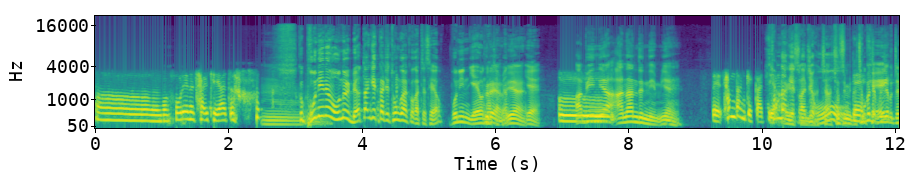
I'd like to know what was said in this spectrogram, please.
어, 올해는 잘 돼야죠. 음. 그 본인은 오늘 몇 단계까지 통과할 것 같으세요? 본인 예언하자면. 그래요, 예. 예. 음, 아비냐 아난드님, 예. 네, 3단계까지요. 삼- 3단계까지? 알겠습니다. 자, 오. 좋습니다. 네. 첫 번째. 문제부터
